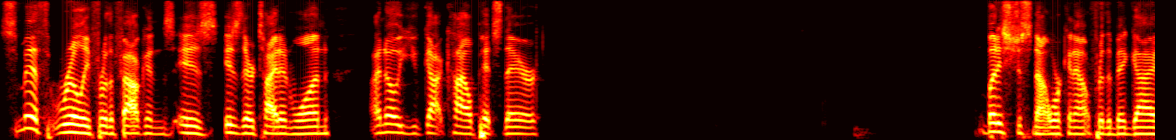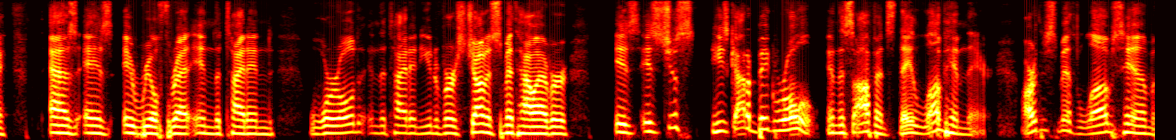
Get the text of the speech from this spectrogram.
Smith really for the Falcons is is their tight end one. I know you've got Kyle Pitts there. But it's just not working out for the big guy as as a real threat in the tight end world, in the tight end universe. Jonnu Smith, however, is is just he's got a big role in this offense. They love him there. Arthur Smith loves him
